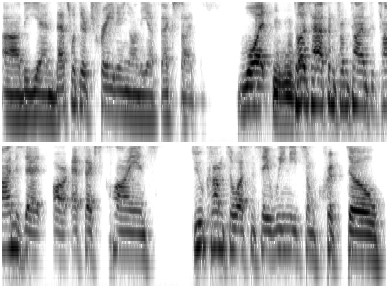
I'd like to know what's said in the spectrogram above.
uh, the yen. That's what they're trading on the FX side. What mm-hmm. does happen from time to time is that our FX clients do come to us and say, we need some crypto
